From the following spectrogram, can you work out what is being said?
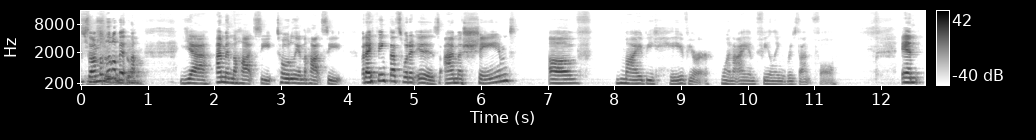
so I'm a little bit, the, yeah, I'm in the hot seat, totally in the hot seat. But I think that's what it is. I'm ashamed of my behavior when I am feeling resentful. And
